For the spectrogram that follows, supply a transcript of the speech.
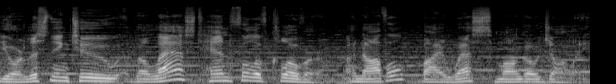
You're listening to The Last Handful of Clover, a novel by Wes Mongo Jolley.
